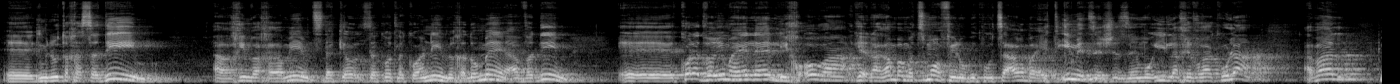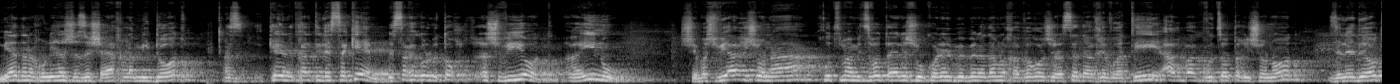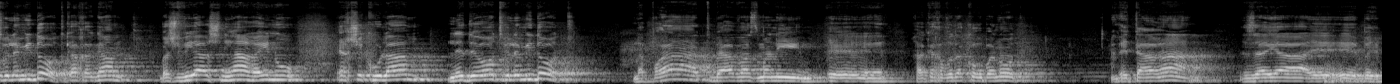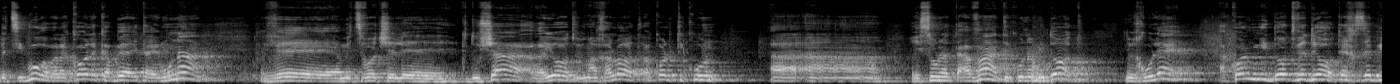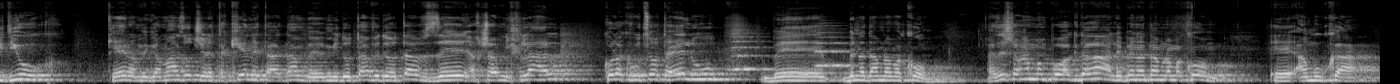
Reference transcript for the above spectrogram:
והגמילות החסדים, הערכים והחרמים, צדקות, צדקות לכהנים וכדומה, עבדים אה, כל הדברים האלה לכאורה, כן, הרמב"ם עצמו אפילו בקבוצה 4 התאים את זה שזה מועיל לחברה כולה אבל מיד אנחנו נראה שזה שייך למידות. אז כן, התחלתי לסכם. בסך הכל בתוך השביעיות ראינו שבשביעה הראשונה, חוץ מהמצוות האלה שהוא כולל בבין אדם לחברו של הסדר החברתי, ארבע הקבוצות הראשונות זה לדעות ולמידות. ככה גם בשביעה השנייה ראינו איך שכולם לדעות ולמידות. לפרט באהבה זמנים, אה, אחר כך עבודה קורבנות וטהרה, זה היה אה, אה, בציבור, אבל הכל לקבע את האמונה והמצוות של קדושה, עריות ומאכלות, הכל תיקון ריסון התאווה, תיקון המידות וכולי, הכל מידות ודעות, איך זה בדיוק, כן, המגמה הזאת של לתקן את האדם במידותיו ודעותיו זה עכשיו נכלל כל הקבוצות האלו בין אדם למקום. אז יש לרמב"ם פה הגדרה לבין אדם למקום אה, עמוקה,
